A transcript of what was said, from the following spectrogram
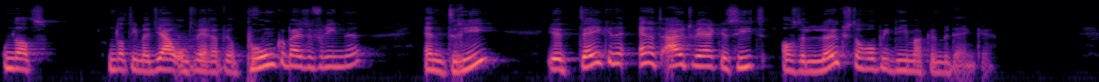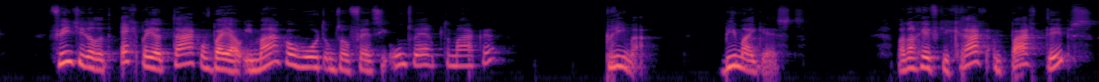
omdat, omdat hij met jouw ontwerp wil pronken bij zijn vrienden. En 3. Je het tekenen en het uitwerken ziet als de leukste hobby die je maar kunt bedenken. Vind je dat het echt bij jouw taak of bij jouw imago hoort om zo'n fancy ontwerp te maken? Prima. Be my guest. Maar dan geef ik je graag een paar tips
